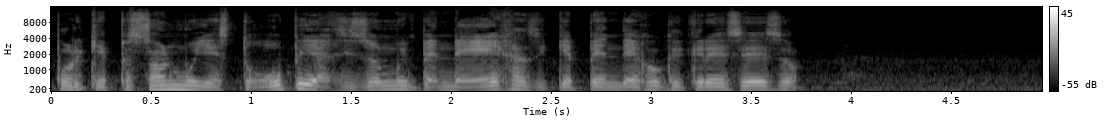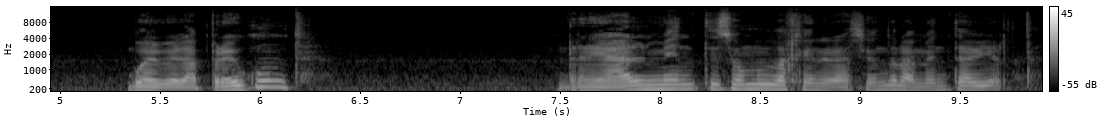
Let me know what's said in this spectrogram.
porque pues, son muy estúpidas y son muy pendejas y qué pendejo que crees eso, vuelve la pregunta. ¿Realmente somos la generación de la mente abierta?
